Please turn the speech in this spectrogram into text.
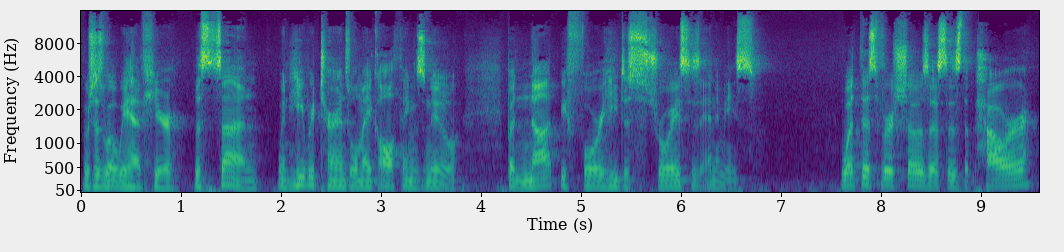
which is what we have here. The Son, when he returns, will make all things new, but not before he destroys his enemies. What this verse shows us is the power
